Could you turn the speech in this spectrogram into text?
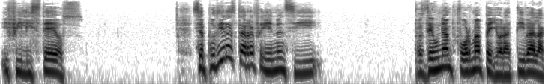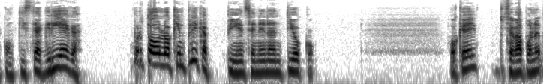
y filisteos. Se pudiera estar refiriendo en sí, pues de una forma peyorativa a la conquista griega, por todo lo que implica. Piensen en Antíoco. ¿Ok? Se va a poner,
